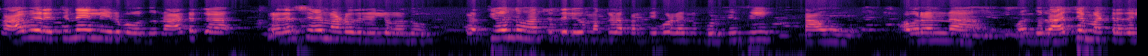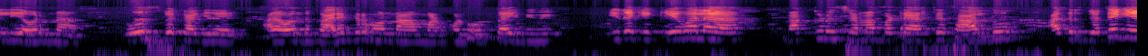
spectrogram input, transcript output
ಕಾವ್ಯ ರಚನೆಯಲ್ಲಿ ಇರ್ಬೋದು, ನಾಟಕ ಪ್ರದರ್ಶನ ಮಾಡೋದ್ರಲ್ಲಿ ಇರಬಹುದು ಪ್ರತಿಯೊಂದು ಹಂತದಲ್ಲಿ ಮಕ್ಕಳ ಪ್ರತಿಭೆಗಳನ್ನು ಗುರುತಿಸಿ ನಾವು ಅವರನ್ನ ಒಂದು ರಾಜ್ಯ ಮಟ್ಟದಲ್ಲಿ ಅವ್ರನ್ನ ತೋರಿಸ್ಬೇಕಾಗಿದೆ. ಆ ಒಂದು ಕಾರ್ಯಕ್ರಮವನ್ನು ನಾವು ಮಾಡ್ಕೊಂಡು ಹೋಗ್ತಾ ಇದ್ದೀವಿ. ಇದಕ್ಕೆ ಕೇವಲ ಮಕ್ಕಳು ಶ್ರಮ ಪಟ್ಟೆ ಅಷ್ಟೇ ಸಾಲದು. ಅದ್ರ ಜೊತೆಗೆ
